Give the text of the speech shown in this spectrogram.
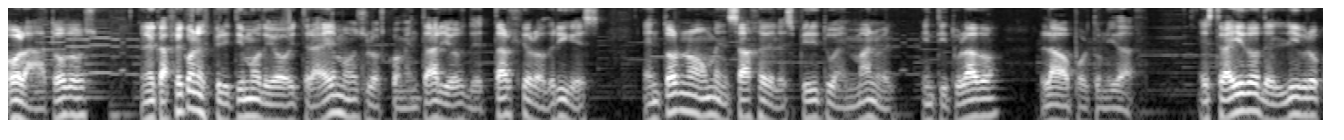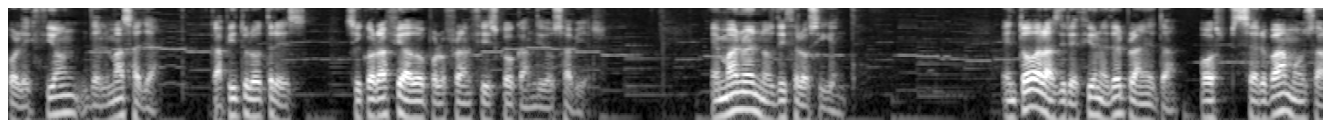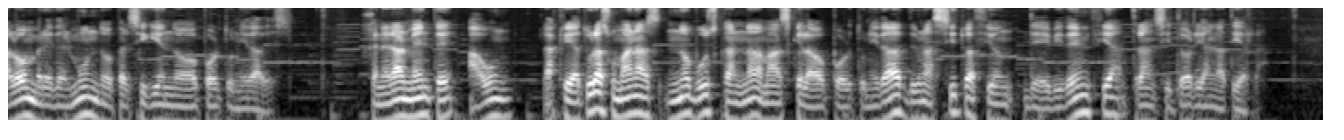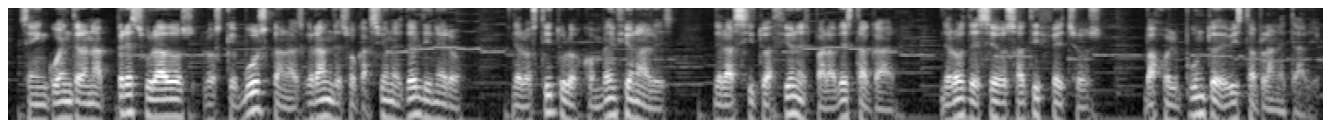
Hola a todos. En el Café con Espiritismo de hoy traemos los comentarios de Tarcio Rodríguez en torno a un mensaje del Espíritu Emmanuel intitulado La oportunidad, extraído del libro Colección del Más Allá, capítulo 3, psicografiado por Francisco Cándido Xavier. Emmanuel nos dice lo siguiente. En todas las direcciones del planeta observamos al hombre del mundo persiguiendo oportunidades. Generalmente, aún, las criaturas humanas no buscan nada más que la oportunidad de una situación de evidencia transitoria en la Tierra. Se encuentran apresurados los que buscan las grandes ocasiones del dinero, de los títulos convencionales, de las situaciones para destacar, de los deseos satisfechos bajo el punto de vista planetario.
